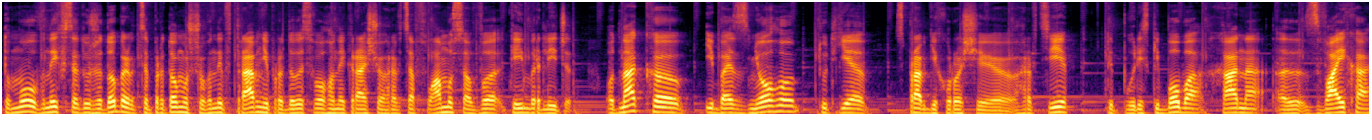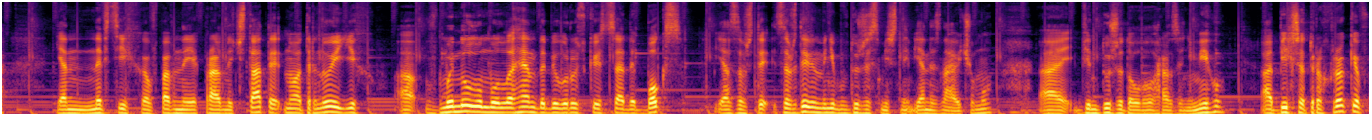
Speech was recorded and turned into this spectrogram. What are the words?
Тому в них все дуже добре. Це при тому, що вони в травні продали свого найкращого гравця Фламуса в Gamer Legion. Однак е, і без нього тут є справді хороші гравці, типу Різкі Боба, Хана, е, Звайха. Я не всіх впевнений, як правильно читати. Ну а тренує їх а, в минулому легенда білоруської сцени Бокс. Я завжди завжди він мені був дуже смішним. Я не знаю чому. Він дуже довго грав за Німігу. Більше трьох років.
